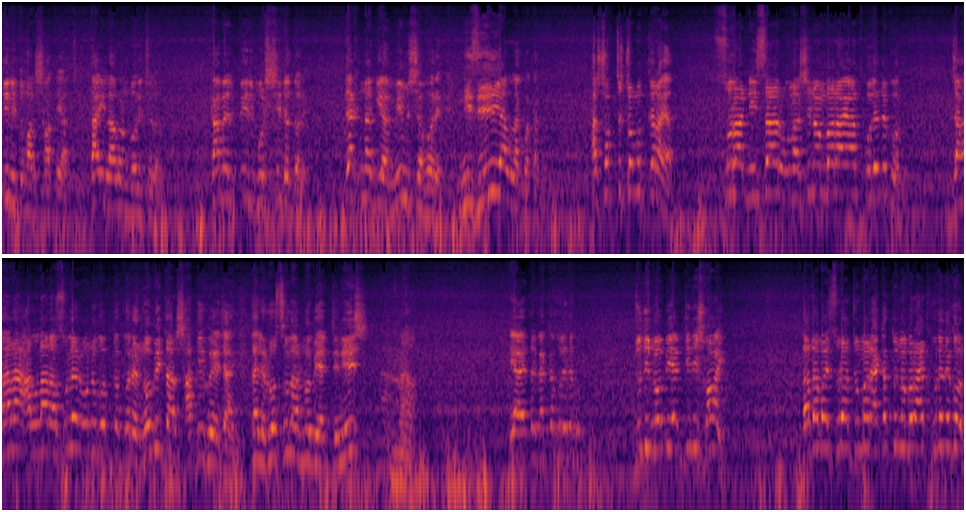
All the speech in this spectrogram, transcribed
তিনি তোমার সাথে আছে তাই লালন বলেছিল। কামেল পীর মুর্শিদে ধরে দেখ না গিয়া মিম শহরে নিজেই আল্লাহ কথা বলে আর সবচেয়ে চমৎকার আয়াত সুরা নিসার উনাশি নম্বর আয়াত খুলে দেখুন। যাহারা আল্লাহ রাসুলের অনুগত্য করে নবী তার সাথী হয়ে যায় তাহলে রসুল আর নবী এক জিনিস? না। এই আয়াতের ব্যাখ্যা খুলে দেখুন। যদি নবী এক জিনিস হয় দাদা ভাই সুরাত জুমার একাত্তর নম্বর আয়াত খুলে দেখুন।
